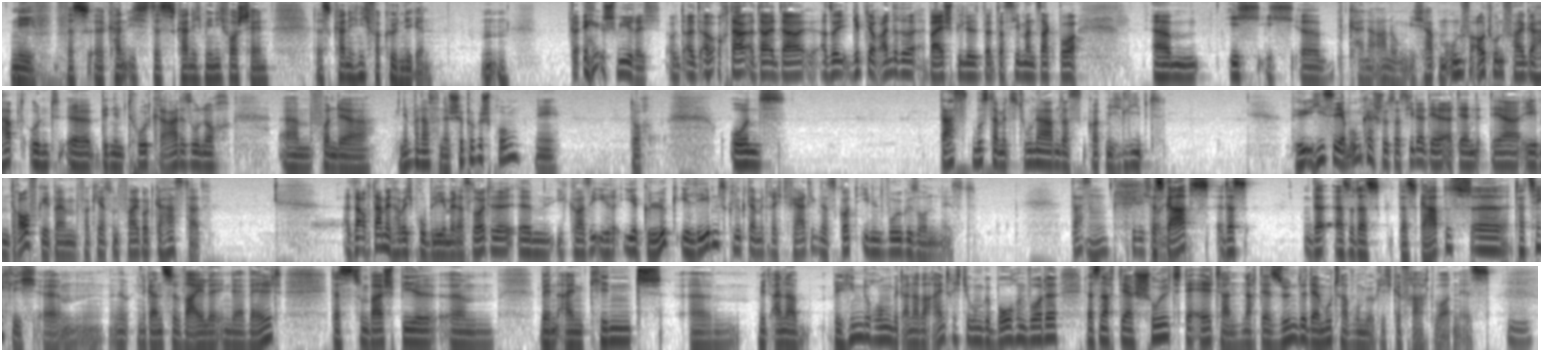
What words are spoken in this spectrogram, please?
Nee, das äh, kann ich das kann ich mir nicht vorstellen. Das kann ich nicht verkündigen. Mm -mm. Da, schwierig. Und auch da, da, da, also gibt ja auch andere Beispiele, dass jemand sagt, boah, ähm, ich, ich, äh, keine Ahnung, ich habe einen Unf Autounfall gehabt und äh, bin dem Tod gerade so noch ähm, von der, wie nennt man das, von der Schippe gesprungen? Nee, doch. Und das muss damit zu tun haben, dass Gott mich liebt. Hieße ja im Umkehrschluss, dass jeder, der, der, der eben draufgeht beim Verkehrsunfall, Gott gehasst hat. Also auch damit habe ich Probleme, dass Leute ähm, quasi ihre, ihr Glück, ihr Lebensglück damit rechtfertigen, dass Gott ihnen wohlgesonnen ist. Das mhm. kriege ich. Das gab's, das, da, also das, das gab es äh, tatsächlich ähm, eine, eine ganze Weile in der Welt, dass zum Beispiel, ähm, wenn ein Kind ähm, mit einer Behinderung, mit einer Beeinträchtigung geboren wurde, dass nach der Schuld der Eltern, nach der Sünde der Mutter womöglich gefragt worden ist. Mhm.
